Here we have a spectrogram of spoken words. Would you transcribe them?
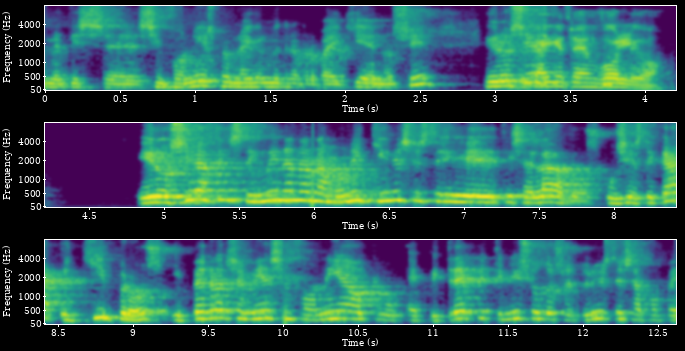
με τις ε, συμφωνίες που πρέπει να γίνουν με την Ευρωπαϊκή Ένωση. Η Ρωσία, για το εμβόλιο. Η Ρωσία αυτή τη στιγμή είναι αναμονή κίνησης τη Ελλάδος. Ουσιαστικά η Κύπρος υπέγραψε μια συμφωνία όπου επιτρέπει την είσοδο σε τουρίστες από 56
